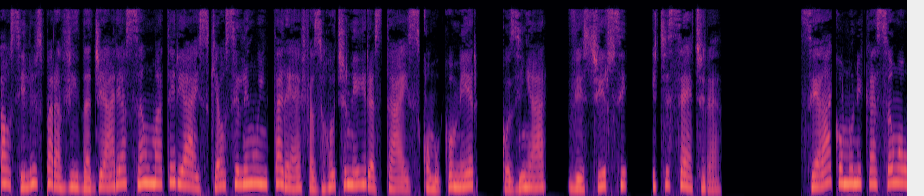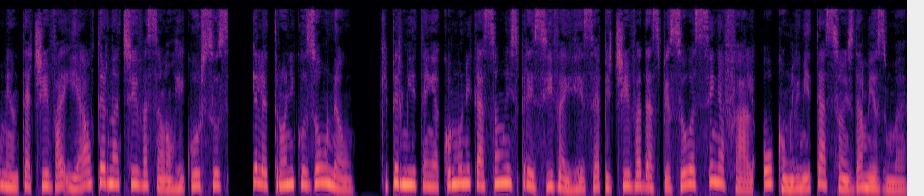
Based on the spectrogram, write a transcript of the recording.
Auxílios para a vida diária são materiais que auxiliam em tarefas rotineiras tais como comer, cozinhar, vestir-se, etc. Se a comunicação aumentativa e alternativa são recursos, eletrônicos ou não, que permitem a comunicação expressiva e receptiva das pessoas sem a fala ou com limitações da mesma.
